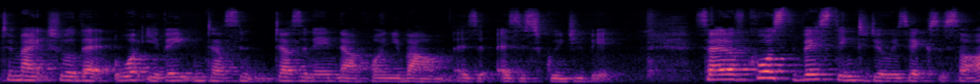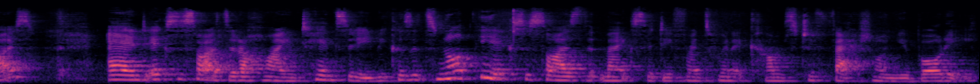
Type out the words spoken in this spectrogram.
to make sure that what you've eaten doesn't doesn't end up on your bum as as a squidgy bit? So of course the best thing to do is exercise and exercise at a high intensity because it's not the exercise that makes the difference when it comes to fat on your body.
